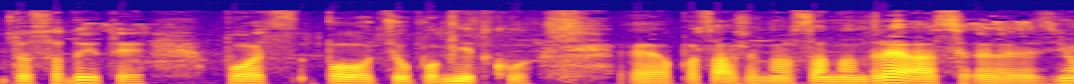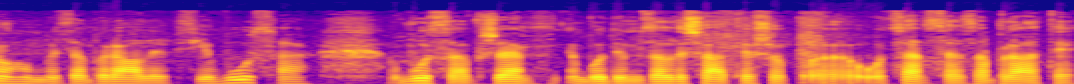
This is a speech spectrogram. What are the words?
досадити. По, по цю помітку е, посаджено Сан Андреас. Е, З нього ми забирали всі вуса. Вуса вже будемо залишати, щоб е, оце все забрати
